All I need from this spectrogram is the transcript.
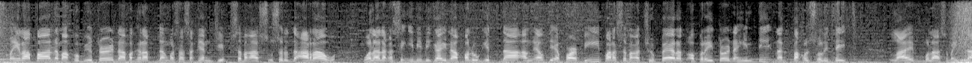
Mas mahirapan ang mga commuter na maghanap ng masasakyang jeep sa mga susunod na araw. Wala na kasing ibibigay na palugit na ang LTFRB para sa mga chuper at operator na hindi nagpa-consolidate. Live mula sa Maynila,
